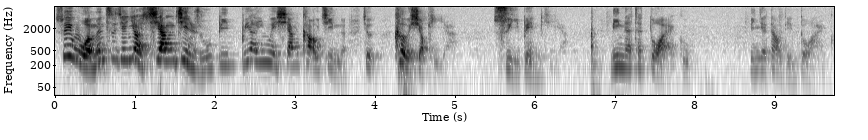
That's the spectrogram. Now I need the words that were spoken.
所以我们之间要相敬如宾，不要因为相靠近了就刻笑起呀。随便去啊！恁那才大个久，恁家到底大个久？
